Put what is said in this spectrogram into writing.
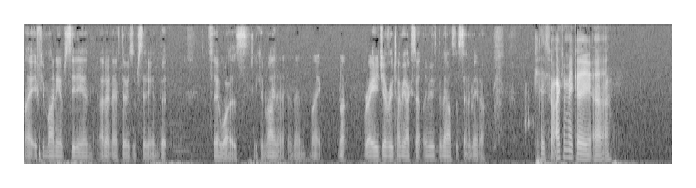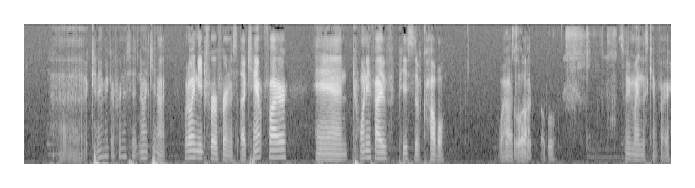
like if you're mining obsidian. I don't know if there is obsidian, but if there was, you can mine it and then like not rage every time you accidentally move the mouse a centimeter. Okay, so I can make a. Uh, uh, can I make a furnace hit? No, I cannot. What do I need for a furnace? A campfire and 25 pieces of cobble. Wow, that's, a lot. of cobble. So let me mine this campfire.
